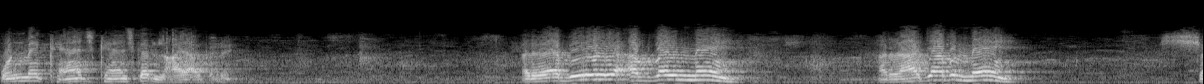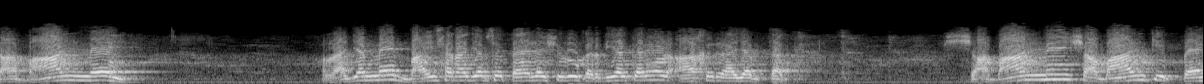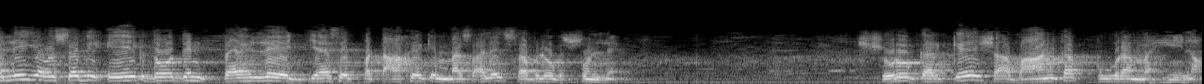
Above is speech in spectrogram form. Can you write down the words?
ان میں کھینچ کھینچ کر لایا کریں۔ ربیع الاول میں راجب میں شابان میں رجب میں بائیس رجب سے پہلے شروع کر دیا کریں اور آخر رجب تک۔ شابان میں شابان کی پہلی یا اس سے بھی ایک دو دن پہلے جیسے پٹاخے کے مسئلے سب لوگ سن لیں۔ شروع کر کے شابان کا پورا مہینہ۔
